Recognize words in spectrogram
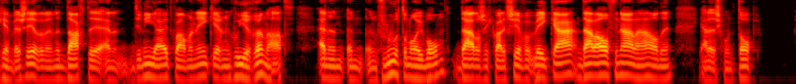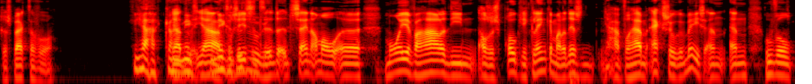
geïnvesteerd had in het darten en er niet uitkwam en in één keer een goede run had en een, een, een vloertoernooi won, daardoor zich kwalificeerde voor WK, daar de halve finale haalde. Ja, dat is gewoon top. Respect daarvoor. ja kan ja, ik niks, ja niks precies. Het, zijn allemaal eh, mooie verhalen die als een sprookje klinken, maar dat is ja, voor hem echt zo geweest. En, en hoeveel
